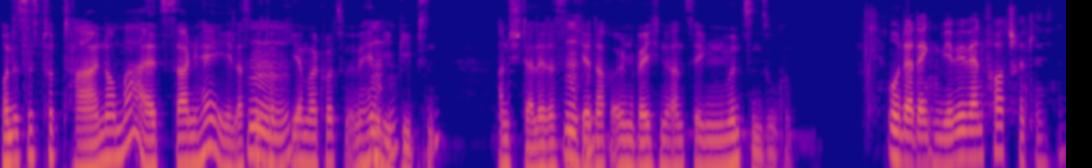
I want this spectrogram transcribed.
Und es ist total normal zu sagen, hey, lass mich Mhm. doch hier mal kurz mit dem Handy Mhm. piepsen, anstelle, dass ich hier Mhm. nach irgendwelchen ranzigen Münzen suche. Oder denken wir, wir wären fortschrittlich. Ne?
